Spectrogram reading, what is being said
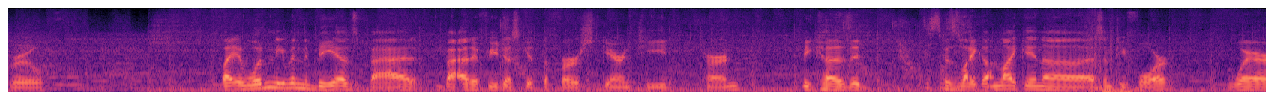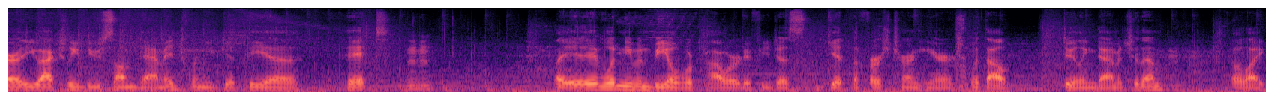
True. Like it wouldn't even be as bad bad if you just get the first guaranteed turn, because it because like unlike in uh, SMT4, where you actually do some damage when you get the uh, hit. Mhm. Like it it wouldn't even be overpowered if you just get the first turn here without dealing damage to them. So like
